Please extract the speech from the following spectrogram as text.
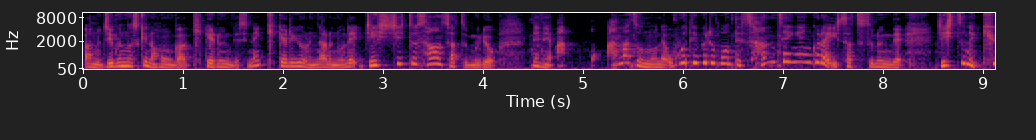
あの自分の好きな本が聞けるんですね。聞けるようになるので実質3冊無料。でねあアマゾンのねオーディブル本って3000円ぐらい1冊するんで実質ね9000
